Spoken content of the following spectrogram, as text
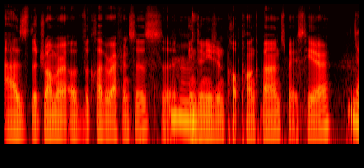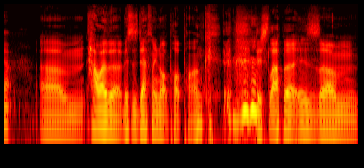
as the drummer of the Clever References, uh, Mhm. Indonesian pop punk band based here. yeah. Um, however, this is definitely not pop punk. Fish Slappa is, um,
